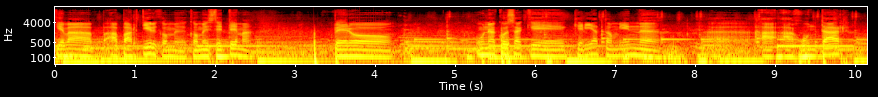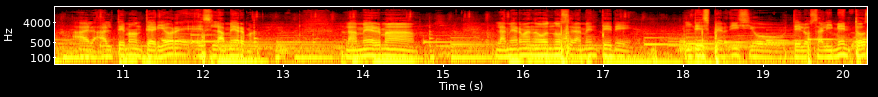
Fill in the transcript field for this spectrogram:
que va a partir con, con este tema pero una cosa que quería también uh, a, juntar al, tema anterior es la merma. La merma, la merma no, no solamente de desperdicio de los alimentos,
